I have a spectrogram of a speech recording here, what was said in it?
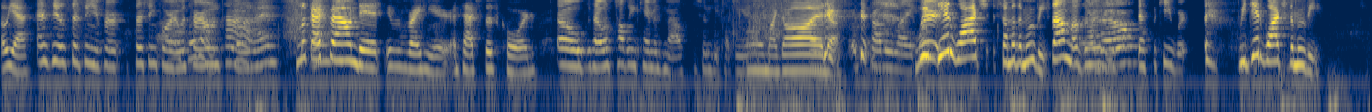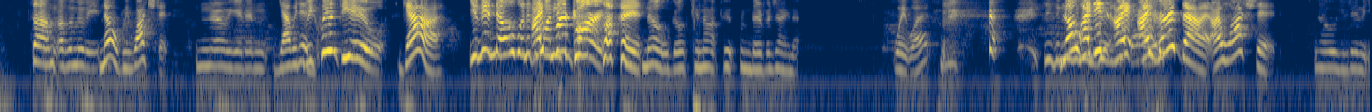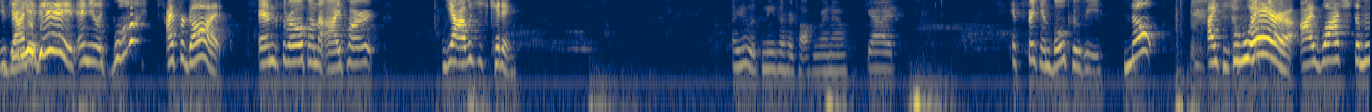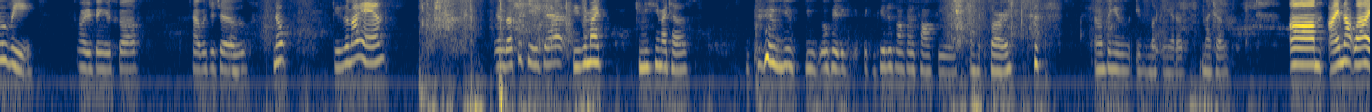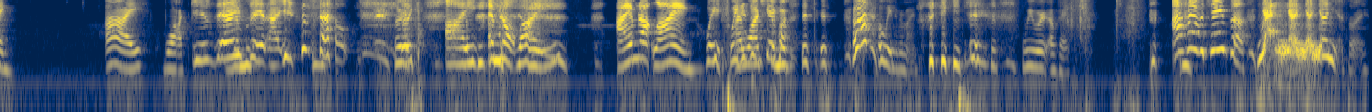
oh yeah. and she was searching it for searching for it with her own time. On, I'm Look, I found it. It was right here. Attach this cord. Oh, that was probably Cameron's mouth. You shouldn't be touching it. Oh my god. it's probably like we We're- did watch some of the movie. Some of the movie. That's the key word. We did watch the movie. Some of the movie. No, we watched it. No, you didn't. Yeah, we did. We quizzed you. yeah. You didn't know when it's I funny part. forgot. No, girls cannot poop from their vagina. Wait, what? She No, I didn't. I say I heard that. I watched it. No, you didn't. You said I you did. didn't, and you're like, what? I forgot. And throw up on the eye part. Yeah, I was just kidding. Are you listening to her talking right now? yeah. I- It's freaking bull poopy. No, I swear I watched the movie. Are your fingers crossed? How about your toes? Nope. These are my hands. And that's a kitty cat. These are my. Can you see my toes? you, you, okay, the, the computer's not gonna talk to you. Okay, sorry. I don't think he was even looking at her, my toes. Um, I'm not lying. I watched. You're staring straight at yourself. You're like, I am not lying. I am not lying. Wait, wait, I watched the this, this, ah! Oh wait, never mind. we were okay. I have a chainsaw. Nya, nya, nya, nya, nya. Sorry.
